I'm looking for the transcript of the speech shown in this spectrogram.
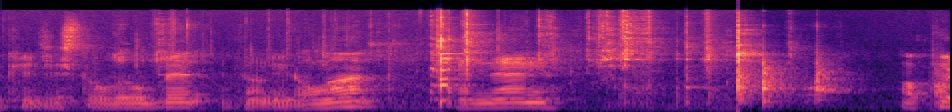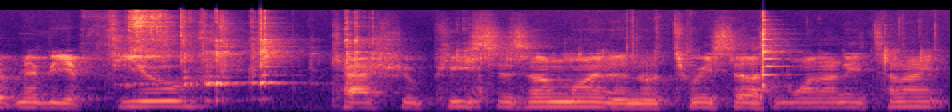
Okay, just a little bit, don't need a lot. And then I'll put maybe a few cashew pieces on mine. I know Teresa doesn't want any tonight.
